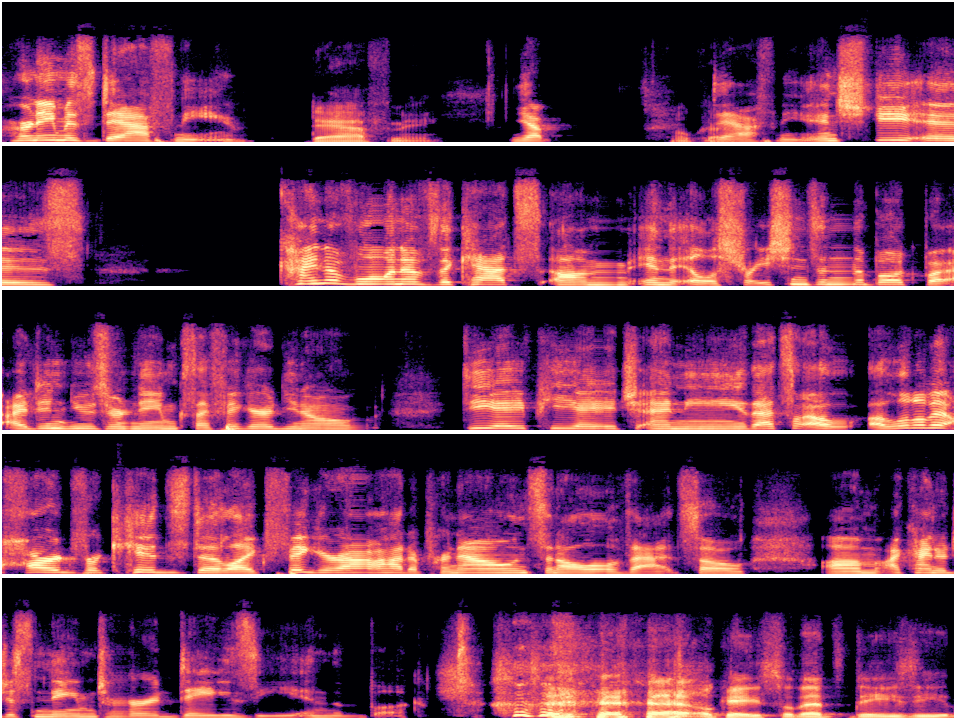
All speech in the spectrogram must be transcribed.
Her name is Daphne. Daphne. Yep. Okay. Daphne. And she is kind of one of the cats um, in the illustrations in the book, but I didn't use her name because I figured, you know, D A P H N E, that's a, a, little bit hard for kids to like figure out how to pronounce and all of that. So um, I kind of just named her Daisy in the book. okay. So that's Daisy.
